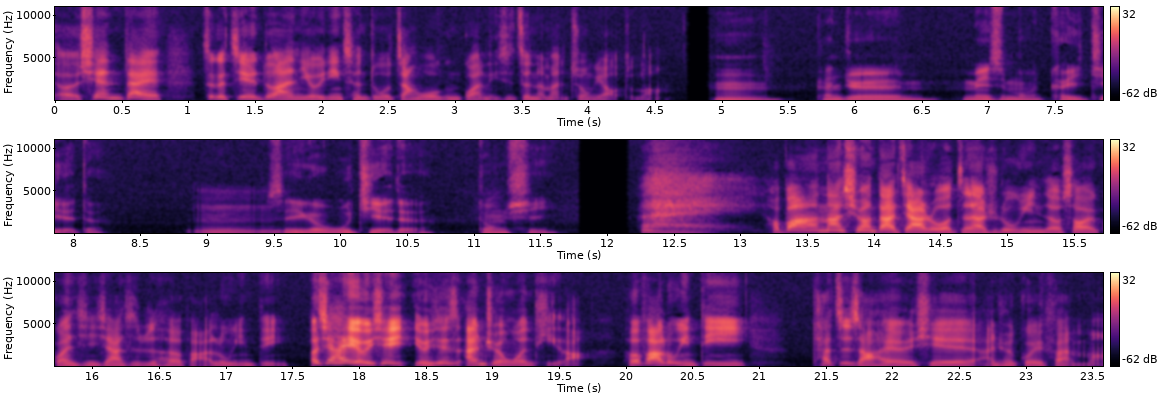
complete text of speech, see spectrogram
呃，现在这个阶段有一定程度的掌握跟管理是真的蛮重要的啦。嗯，感觉没什么可以解的。嗯，是一个无解的东西。唉，好吧，那希望大家如果真的要去露营，就稍微关心一下是不是合法露营地，而且还有一些有一些是安全问题啦。合法露营地。它至少还有一些安全规范嘛，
